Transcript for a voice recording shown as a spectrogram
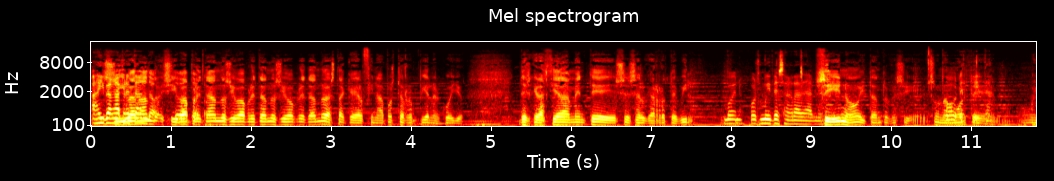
Ah, iban se iba, apretando. dando- se iba apretando, se iba apretando, se iba apretando, hasta que al final pues te rompían el cuello. Desgraciadamente ese es el garrote vil. Bueno, pues muy desagradable. Sí, no, y tanto que sí. Es una muerte muy...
